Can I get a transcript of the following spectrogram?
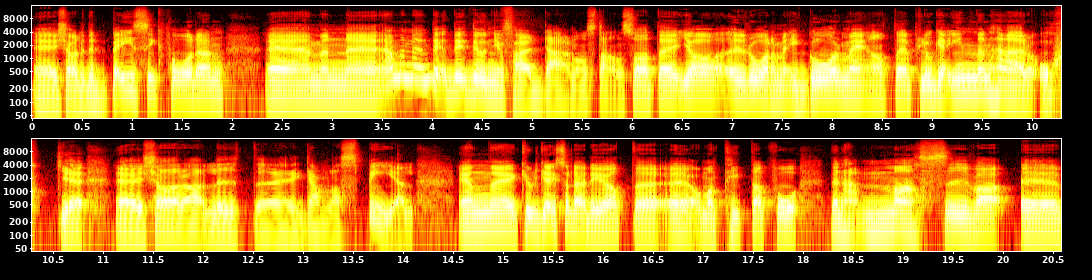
eh, köra lite basic på den. Eh, men, eh, ja, men eh, det, det, det, är ungefär där någonstans. Så att eh, jag rådde mig igår med att plugga in den här och köra lite gamla spel. En eh, kul grej sådär det är ju att eh, eh, om man tittar på den här massiva eh,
